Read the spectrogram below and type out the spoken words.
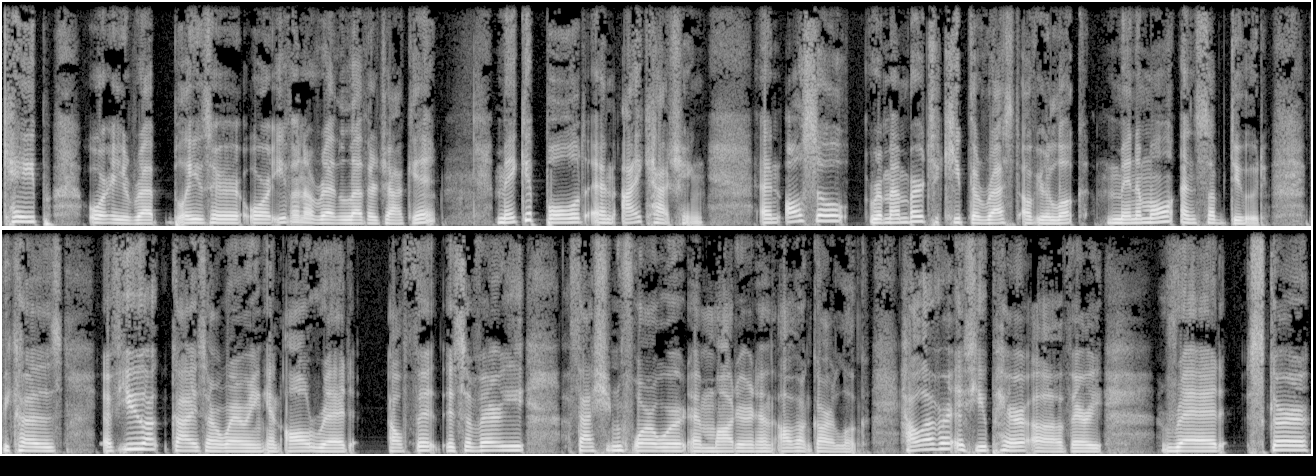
cape, or a red blazer, or even a red leather jacket, make it bold and eye catching. And also remember to keep the rest of your look minimal and subdued. Because if you guys are wearing an all red outfit. It's a very fashion forward and modern and avant-garde look. However, if you pair a very red skirt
